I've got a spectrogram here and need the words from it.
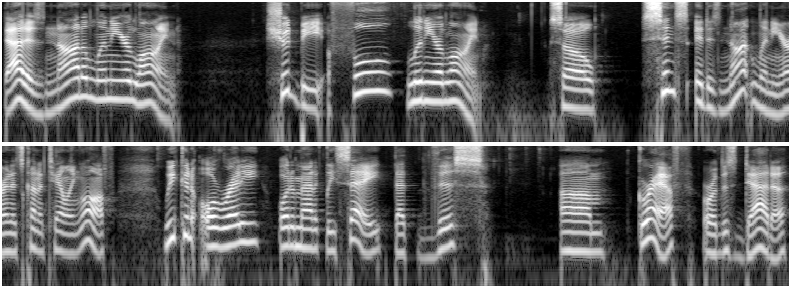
That is not a linear line. Should be a full linear line. So, since it is not linear and it's kind of tailing off, we can already automatically say that this um, graph or this data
